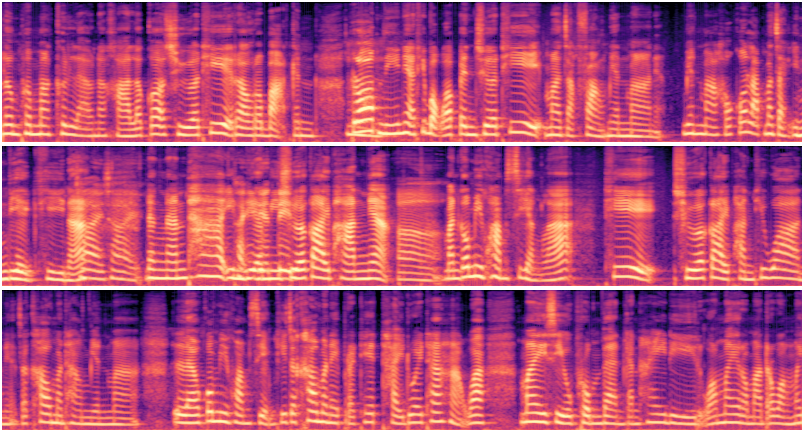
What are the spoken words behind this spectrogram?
เริ่มเพิ่มมากขึ้นแล้วนะคะ แล้วก็เชื้อที่เราระบาดกันรอบนี้เนี่ยที่บอกว่าเป็นเชื้อที่มาจากฝั่งเมียนมาเนี่ย เมียนมาเขาก็รับมาจากอินเดียอีกทีนะ ใช่ใช่ดังนั้นถ้าอินเดียถ้าอินเดียมีติดเชื้อกลายพันธุ์เนี่ยอ่ามันก็มีความเสี่ยงละ ที่เชื้อกลายพันธุ์ที่ว่าเนี่ยจะเข้ามาทางเมียนมา แล้วก็มีความเสี่ยงที่จะเข้ามาในประเทศไทยด้วยถ้าหากว่าไม่ซีลพรมแดนกันให้ดี หรือว่าไม่ระมัดระวังไม่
